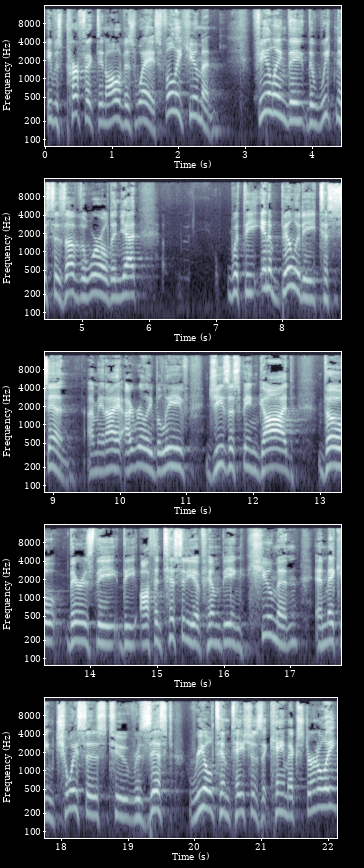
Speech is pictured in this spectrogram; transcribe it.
he was perfect in all of his ways, fully human, feeling the, the weaknesses of the world, and yet with the inability to sin. I mean, I, I really believe Jesus being God, though there is the, the authenticity of him being human and making choices to resist real temptations that came externally,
